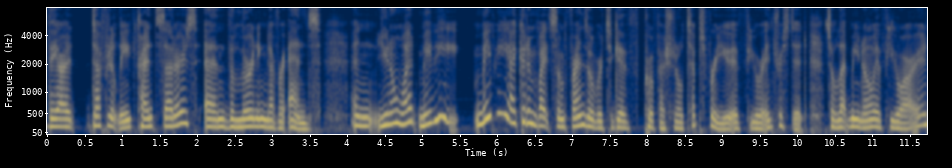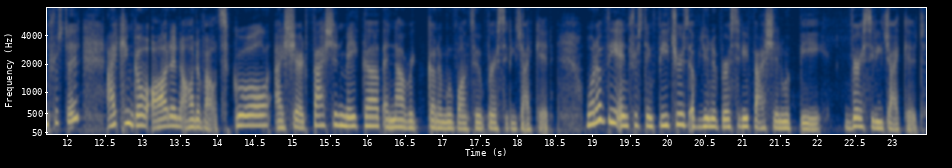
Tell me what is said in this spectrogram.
They are definitely trendsetters and the learning never ends. And you know what? Maybe maybe I could invite some friends over to give professional tips for you if you're interested. So let me know if you are interested. I can go on and on about school. I shared fashion, makeup, and now we're going to move on to varsity jacket. One of the interesting features of university fashion would be varsity jacket.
